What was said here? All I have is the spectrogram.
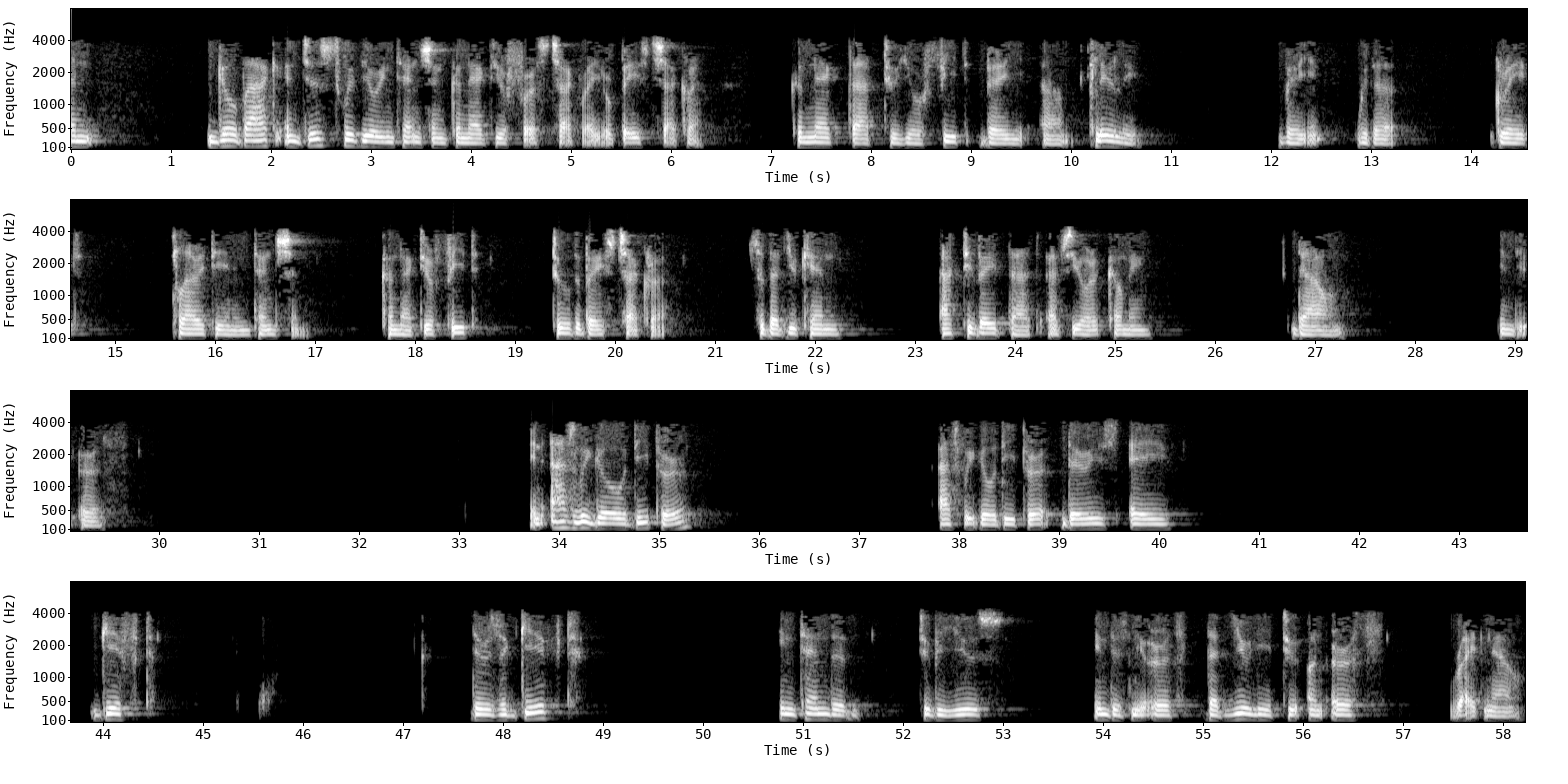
And go back and just with your intention connect your first chakra, your base chakra. Connect that to your feet very um, clearly, very with a great clarity and intention. Connect your feet to the base chakra. so that you can activate that as you are coming down in the earth. As we go deeper, as we go deeper, there is a gift. There is a gift intended to be used in this new earth that you need to unearth right now.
